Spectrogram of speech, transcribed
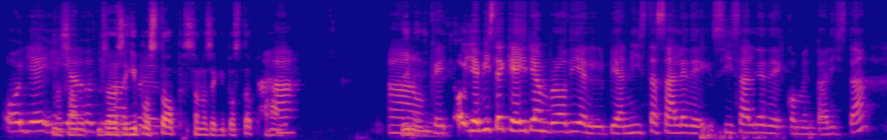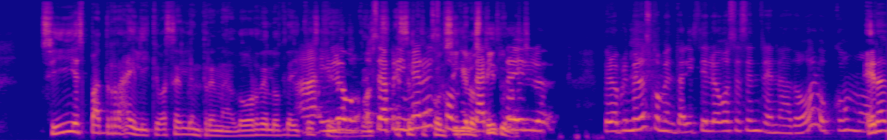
Oye, y No, son, algo son los equipos top, son los equipos top. Ajá. Ajá. Ah, dime. Oye, ¿viste que Adrian Brody, el pianista, sale de, sí sale de comentarista? Sí, es Pat Riley, que va a ser el entrenador de los Lakers. Ah, y luego, o sea, es primero es comentarista y lo- pero primero es comentarista y luego se hace entrenador o cómo? Era,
